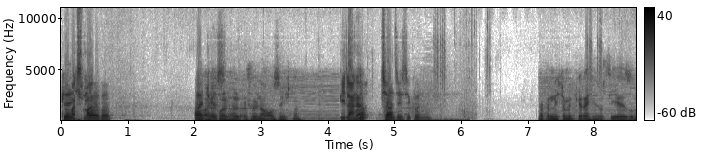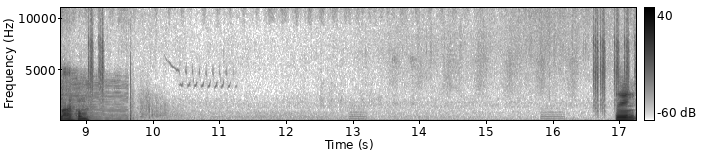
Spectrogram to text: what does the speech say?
Okay, Max ich mal. feuere. Ein Aber ich wollte halt eine schöne Aussicht, ne? Wie lange? Ja, 20 Sekunden. Ich habe ja nicht damit gerechnet, dass die hier so nah kommen. Zehn.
